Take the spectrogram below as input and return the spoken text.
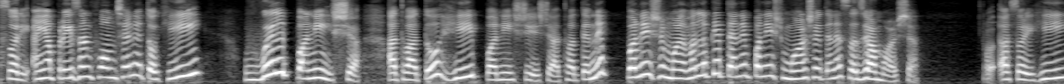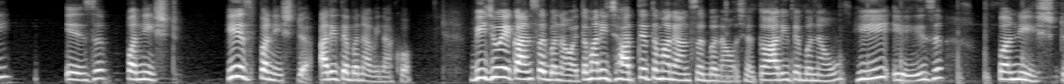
સોરી અહીંયા પ્રેઝન્ટ ફોર્મ છે ને તો હી વિલ પનિશ અથવા તો હી પનિશિશ અથવા તેને પનિશ મતલબ કે તેને પનિશ મળશે તેને સજા મળશે. Sorry he is punished he is punished આ રીતે બનાવી નાખો. બીજો એક આન્સર બનાવો. તમારી જાતે તમારે આન્સર બનાવો છે. તો આ રીતે બનાવો. હી ઇઝ પનિશ્ડ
